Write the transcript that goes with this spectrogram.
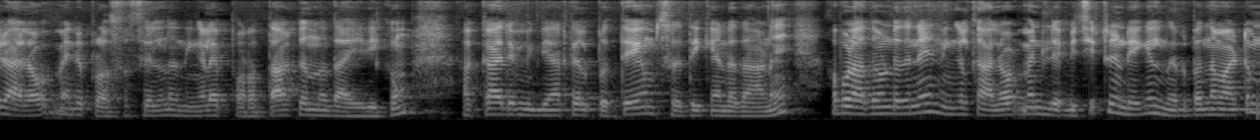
ഒരു അലോട്ട്മെന്റ് പ്രോസസ്സിൽ നിന്ന് നിങ്ങളെ പുറത്താക്കുന്നതായിരിക്കും. അക്കാര്യം വിദ്യാർത്ഥികൾ പ്രത്യേകം ശ്രദ്ധിക്കേണ്ടതാണ്. അപ്പോൾ അതുകൊണ്ട് തന്നെ നിങ്ങൾക്ക് അലോട്ട്മെന്റ് ലഭിച്ചിട്ടുണ്ടെങ്കിൽ നിർബന്ധമായിട്ടും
